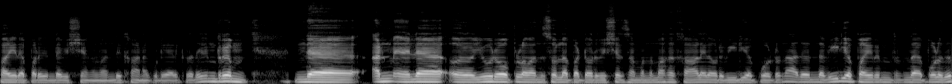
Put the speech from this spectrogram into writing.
பகிரப்படுகின்ற விஷயங்கள் வந்து காணக்கூடிய இருக்கிறது. இன்றும் இந்த அண்மையில் யூரோப்பில் வந்து சொல்லப்பட்ட ஒரு விஷயம் சம்பந்தமாக காலையில் ஒரு வீடியோ போட்டிருந்தேன். அது இந்த வீடியோ பகிர்ந்திருந்த பொழுது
